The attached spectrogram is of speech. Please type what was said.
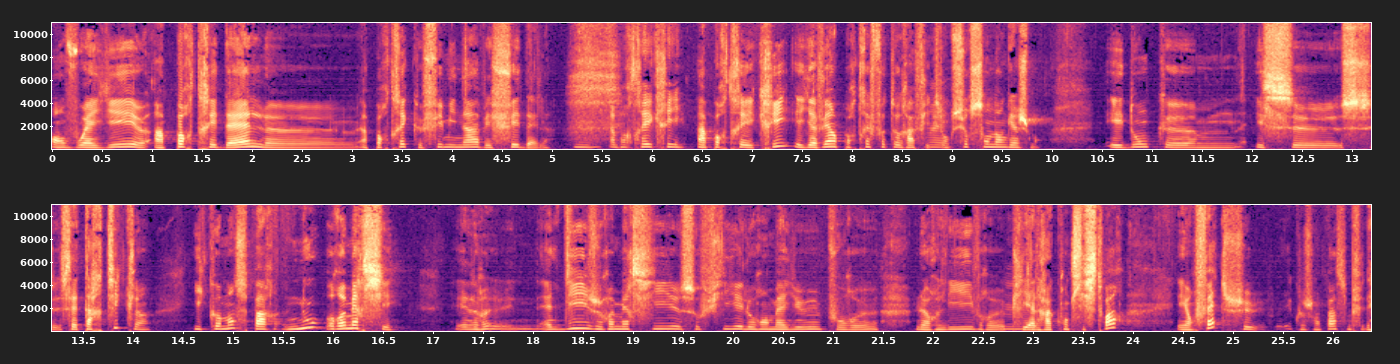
envoyé euh, un portrait d'elle, un portrait que Femina avait fait d'elle. Mmh. Un portrait écrit. Un portrait écrit, et il y avait un portrait photographique, donc sur son engagement. Et donc, et ce, cet article, il commence par nous remercier. Elle, dit Je remercie Sophie et Laurent Mailleux pour euh, leur livre. Mm. Puis elle raconte l'histoire. Et en fait, je, quand j'en parle, ça me fait des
